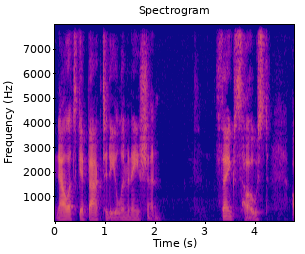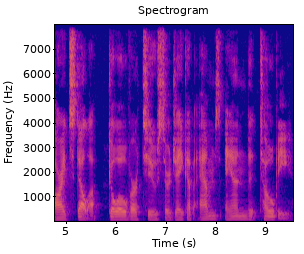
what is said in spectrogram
Now let's get back to the elimination. Thanks, host. All right, Stella, go over to Sir Jacob Ems and Toby.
